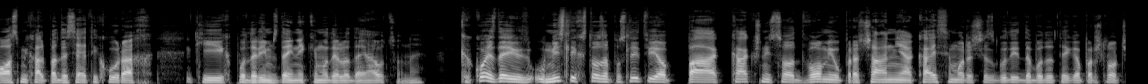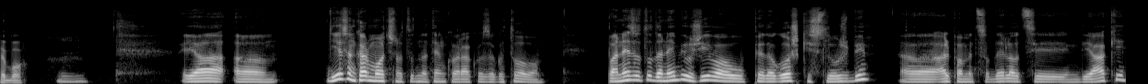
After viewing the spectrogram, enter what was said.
osmih ali pa desetih urah, ki jih podarim zdaj nekemu delodajalcu. Ne? Kako je zdaj v mislih s to zaposlitvijo, pa kakšni so dvomi, vprašanja, kaj se mora še zgoditi, da bo do tega prišlo, če bo? Mhm. Ja, um, jaz sem kar močno tudi na tem koraku, zagotovo. Pa ne zato, da ne bi užival v pedagoški službi uh, ali pa med sodelavci in dijaki,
